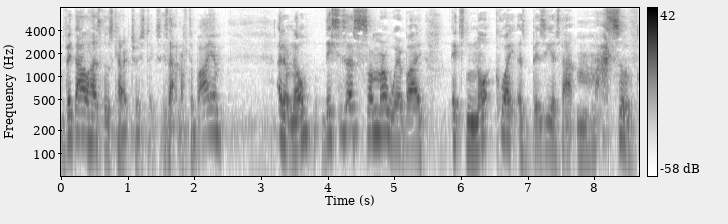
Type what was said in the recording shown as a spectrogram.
Vidal has those characteristics. Is that enough to buy him? I don't know. This is a summer whereby it's not quite as busy as that massive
